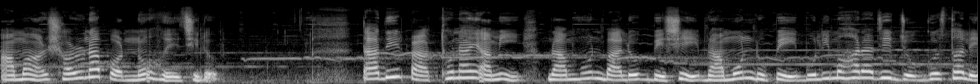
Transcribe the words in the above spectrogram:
আমার শরণাপন্ন হয়েছিল। তাদের প্রার্থনায় আমি ব্রাহ্মণ বালক বেশে ব্রাহ্মণ রূপে বলি মহারাজের যজ্ঞস্থলে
